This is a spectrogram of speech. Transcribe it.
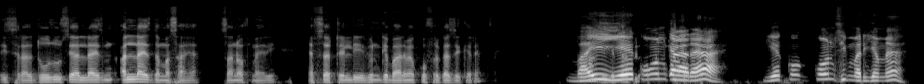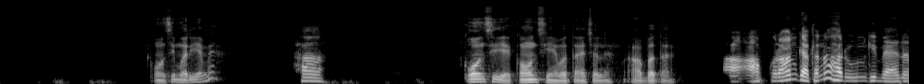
اس طرح دوزو سے اللہ از اللہ is the Messiah son of Mary if certainly ان کے بارے میں کفر کا ذکر ہے۔ بھائی یہ کون کہہ رہا ہے؟ یہ کون سی مریم ہے؟ کون سی مریم ہے؟ ہاں۔ کون سی ہے؟ کون سی ہیں؟ بتائیں چلیں آپ بتائیں۔ آپ قرآن کہتا نا ہرون کی بہن ہے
